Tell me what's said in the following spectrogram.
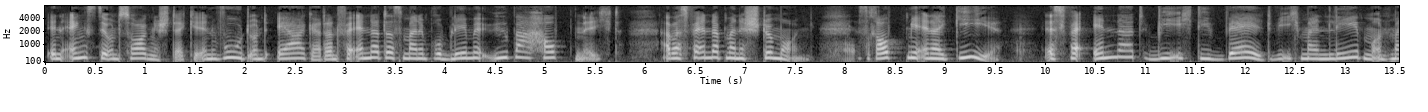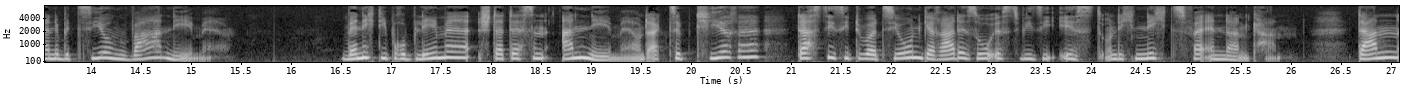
in Ängste und Sorgen stecke, in Wut und Ärger, dann verändert das meine Probleme überhaupt nicht. Aber es verändert meine Stimmung. Es raubt mir Energie. Es verändert, wie ich die Welt, wie ich mein Leben und meine Beziehung wahrnehme. Wenn ich die Probleme stattdessen annehme und akzeptiere, dass die Situation gerade so ist, wie sie ist und ich nichts verändern kann, dann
